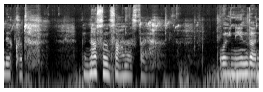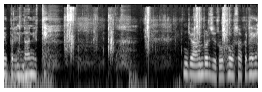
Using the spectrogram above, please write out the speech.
ਦੇਖੋ ਤਾਂ, ਕਿੰਨਾ ਸੁਨਸਾਨ ਰਸਤਾ ਆ। ਕੋਈ ਨੀਂਦ ਦਾ ਨਹੀਂ ਪਰਿੰਦਾ ਨਹੀਂ ਇੱਥੇ। ਜਾਨਵਰ ਜ਼ਰੂਰ ਹੋ ਸਕਦੇ ਆ।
